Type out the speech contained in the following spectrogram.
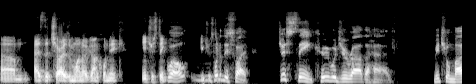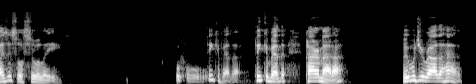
um, as the chosen one of Uncle Nick. Interesting. Well, Interesting. put it this way: just think, who would you rather have, Mitchell Moses or Suaalii? Think about that. Think about that. Parramatta. Who would you rather have?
